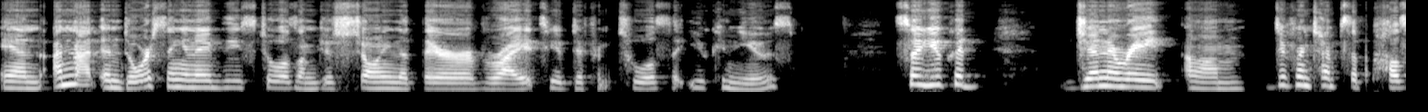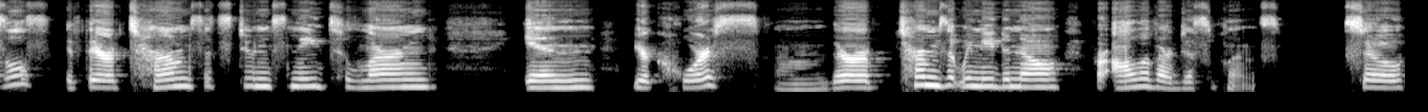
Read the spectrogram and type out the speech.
and I'm not endorsing any of these tools. I'm just showing that there are a variety of different tools that you can use. So you could generate um, different types of puzzles. If there are terms that students need to learn in your course, um, there are terms that we need to know for all of our disciplines. So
